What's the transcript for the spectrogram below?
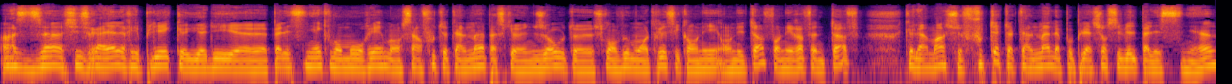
en se disant si Israël réplique qu'il y a des euh, Palestiniens qui vont mourir, mais on s'en fout totalement parce que nous autres, ce qu'on veut montrer, c'est qu'on est on est tough, on est rough and tough, que le Hamas se foutait totalement de la population civile palestinienne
